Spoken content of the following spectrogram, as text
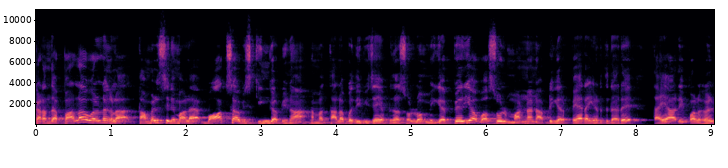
கடந்த பல வருடங்களாக தமிழ் சினிமாவில் பாக்ஸ் ஆஃபீஸ் கிங் அப்படின்னா நம்ம தளபதி விஜய் அப்படி தான் சொல்லும். மிகப்பெரிய வசூல் மன்னன் அப்படிங்கிற பேரை எடுத்துட்டாரு. தயாரிப்பாளர்கள்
